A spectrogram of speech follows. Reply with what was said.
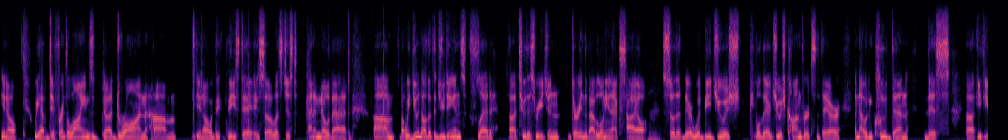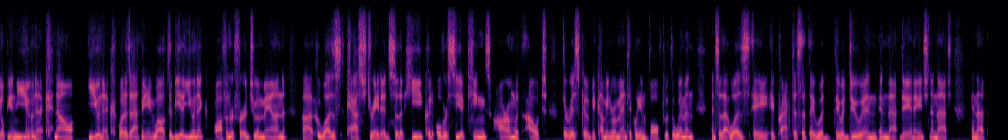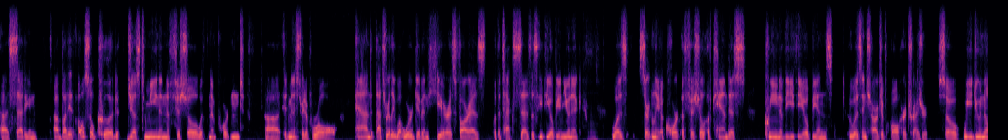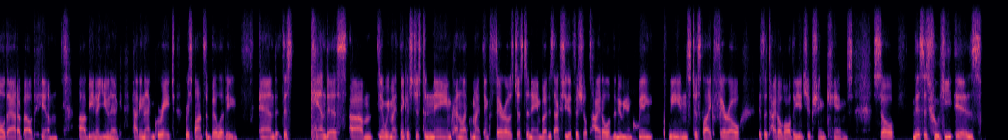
you know, we have different lines uh, drawn, um, you know, th- these days. So let's just kind of know that. Um, but we do know that the Judeans fled uh, to this region during the Babylonian exile mm. so that there would be Jewish people there, Jewish converts there, and that would include then this uh, Ethiopian eunuch. Now, eunuch, what does that mean? Well, to be a eunuch often referred to a man uh, who was castrated so that he could oversee a king's harem without the risk of becoming romantically involved with the women. And so that was a, a practice that they would they would do in, in that day and age and in that in that uh, setting. Uh, but it also could just mean an official with an important uh, administrative role. And that's really what we're given here as far as what the text says. This Ethiopian eunuch mm. was certainly a court official of Candace, queen of the Ethiopians, who was in charge of all her treasure. So we do know that about him uh, being a eunuch, having that great responsibility. And this Candace, um, you know, we might think it's just a name, kind of like we might think Pharaoh is just a name, but it's actually the official title of the Nubian queen, queens, just like Pharaoh is the title of all the Egyptian kings. So this is who he is.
